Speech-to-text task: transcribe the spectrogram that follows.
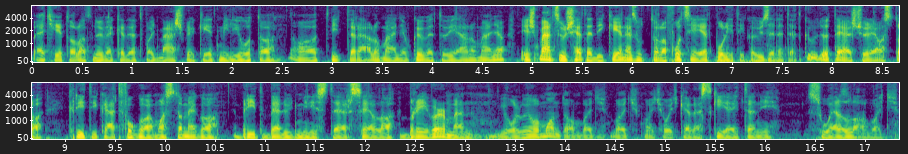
egy hét alatt növekedett, vagy másfél-két milliót a, a Twitter állománya, a követői állománya. És március 7-én ezúttal a foci helyett politika üzenetet küldött. Elsőre azt a kritikát fogalmazta meg a brit belügyminiszter Sella Braverman, jól, jól mondom, vagy, vagy, vagy hogy kell ezt kiejteni? Suella, vagy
